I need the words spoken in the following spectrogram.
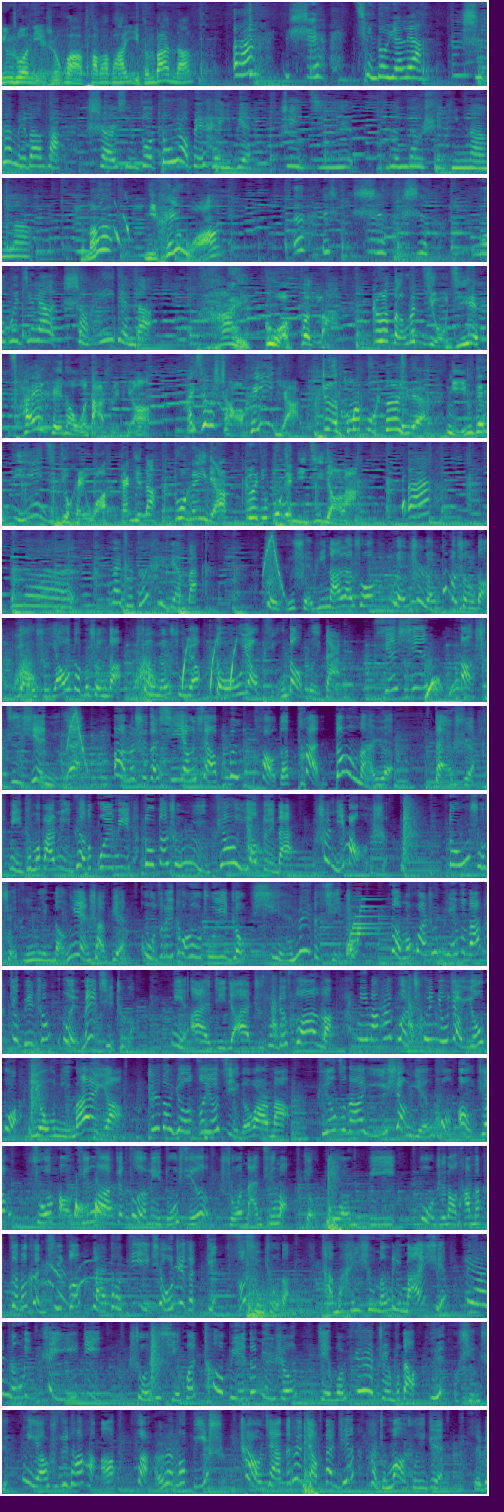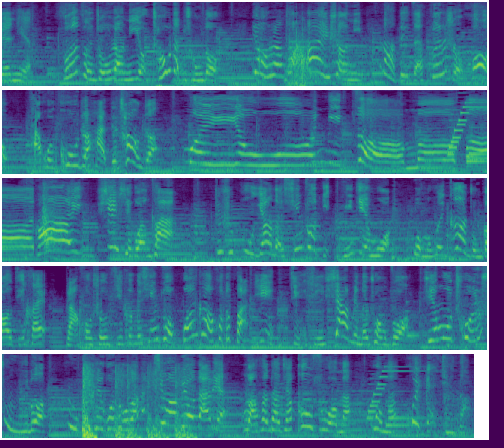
听说你是画啪啪啪一分半的？啊，是，请多原谅，实在没办法，十二星座都要被黑一遍。这集轮到水瓶男了。什么？你黑我？嗯，是是，我会尽量少黑一点的。太过分了，哥等了九集才黑到我大水瓶，还想少黑一点，这他妈不科学！你应该第一集就黑我，赶紧的多黑一点，哥就不跟你计较了。一？点吧。对于水瓶男来说，人是人他们生的，妖是妖他们生的，圣人属妖都要平等对待。偏心那是巨蟹女，俺们是在夕阳下奔跑的坦荡男人。但是你他妈把女票的闺蜜都当成女票一样对待，是你妈回事。都说水瓶女能言善辩，骨子里透露出一种邪魅的气质，怎么换成瓶子男就变成鬼魅气质了？你爱计较爱吃醋就算了，你们还管吹牛角幽默，有你妹呀！知道柚子有几个味吗？瓶子呢一向颜控傲娇，说好听了叫特立独行，说难听了叫装逼。不知道他们怎么肯屈尊来到地球这个屌丝星球的？他们黑修能力满血，恋爱能力却一地。说是喜欢特别的女生，结果越追不到越有兴趣。你要是对他好，反而让他鼻屎。吵架跟他讲半天，他就冒出一句随便你，分分钟让你有抽他的冲动。要让他爱上你，那得在分手后，会哭着喊着唱着没有我你怎么办？嗨，谢谢观看，这是不一样的星座点评节目，我们会各种高级黑，然后收集各个星座观看后的反应，进行下面的创作。节目纯属娱乐，如果黑过头了，千万不要打脸，麻烦大家告诉我们，我们会改进的。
